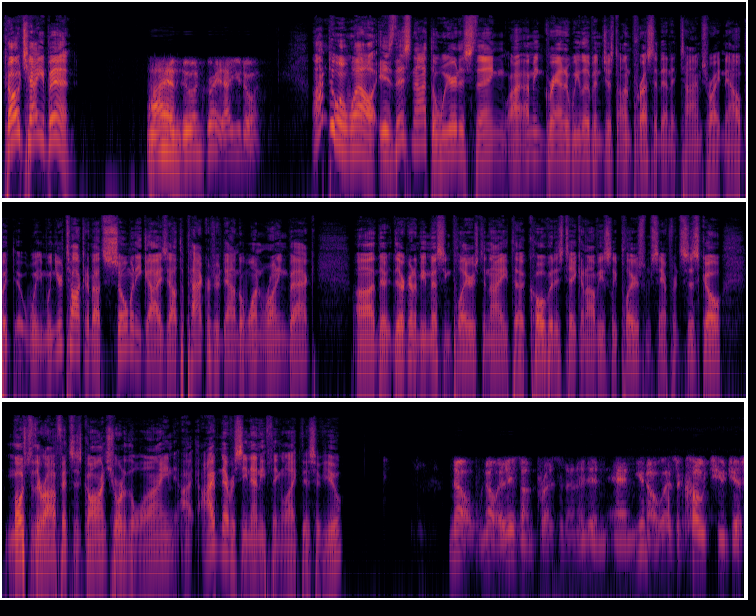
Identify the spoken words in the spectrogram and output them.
Coach, how you been? I am doing great. How you doing? I'm doing well. Is this not the weirdest thing? I mean, granted, we live in just unprecedented times right now, but when, when you're talking about so many guys out, the Packers are down to one running back. Uh, they're they're going to be missing players tonight. Uh, COVID has taken obviously players from San Francisco. Most of their offense is gone short of the line. I, I've never seen anything like this. Have you? No, no, it is unprecedented, and and you know, as a coach, you just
